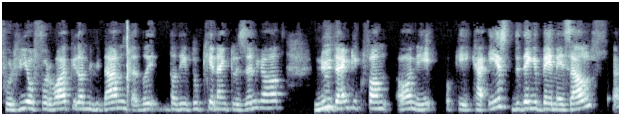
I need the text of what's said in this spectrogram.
voor wie of voor wat heb je dat nu gedaan? Dat, dat heeft ook geen enkele zin gehad. Nu denk ik van, oh nee, oké, ik ga eerst de dingen bij mijzelf hè,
